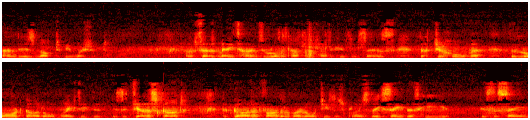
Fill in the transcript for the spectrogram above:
and is not to be worshipped. And I've said it many times, the Roman Catholic Catechism says that Jehovah, the Lord God Almighty, is a jealous God, the God and Father of our Lord Jesus Christ. They say that He is the same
